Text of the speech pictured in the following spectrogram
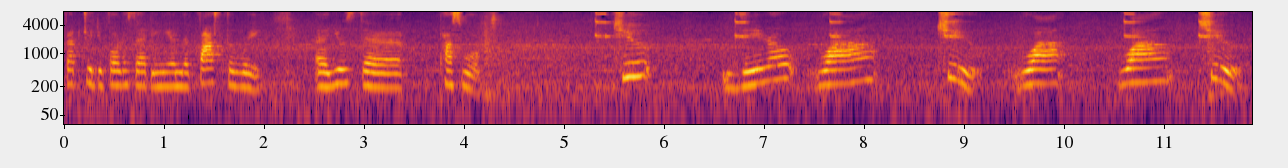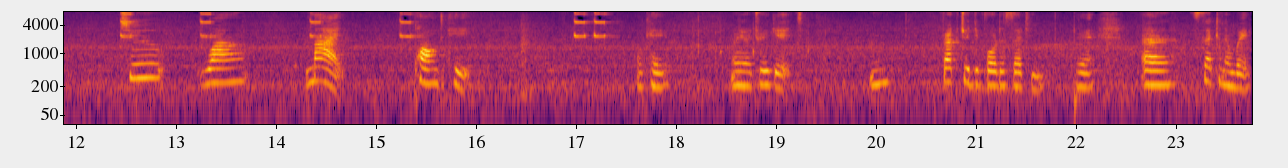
factory default setting in the fast way. Uh, use the password two zero one two one one two two one nine pound key. Okay, when you trigger it, mm? factory default setting. Okay, uh, second way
